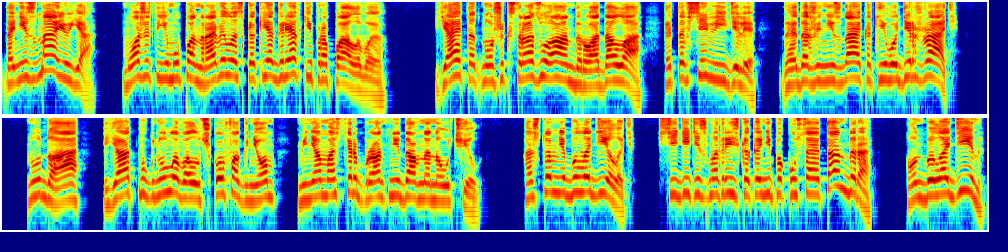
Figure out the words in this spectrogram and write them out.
Да не знаю я. Может, ему понравилось, как я грядки пропалываю. Я этот ножик сразу Андеру отдала. Это все видели. Да я даже не знаю, как его держать. Ну да, я отпугнула волчков огнем. Меня мастер Бранд недавно научил. А что мне было делать? Сидеть и смотреть, как они покусают Андера? Он был один,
